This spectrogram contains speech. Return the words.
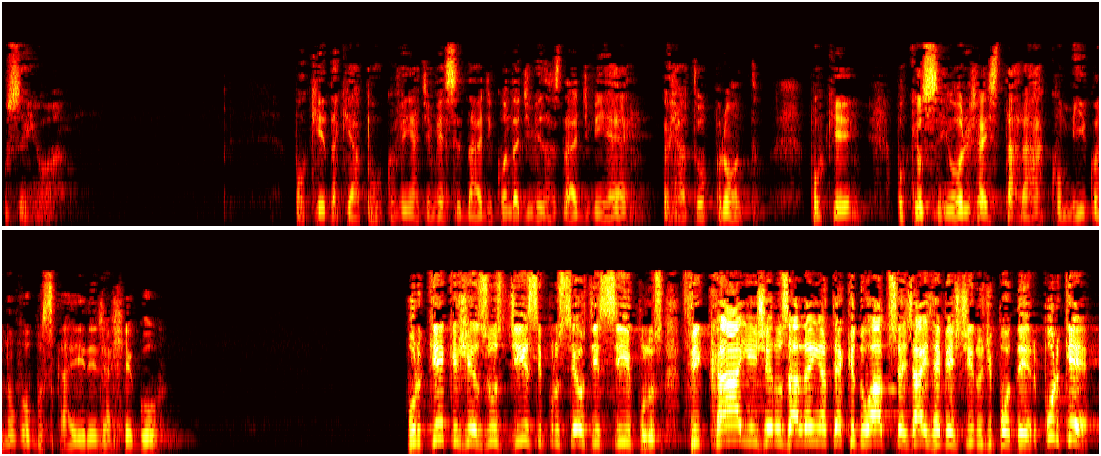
o Senhor. Porque daqui a pouco vem a adversidade, quando a adversidade vier, eu já estou pronto. Por quê? Porque o Senhor já estará comigo, eu não vou buscar Ele, Ele já chegou. Por que, que Jesus disse para os seus discípulos: Ficai em Jerusalém até que do alto sejais revestidos de poder? Por quê?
